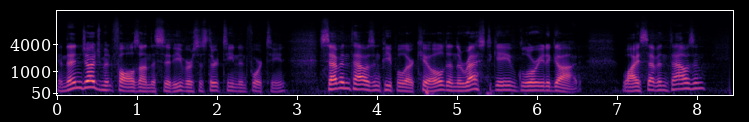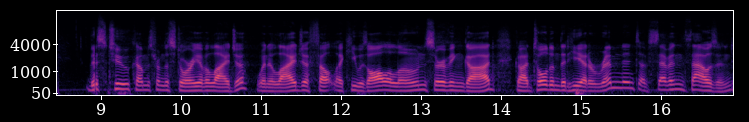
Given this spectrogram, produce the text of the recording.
And then judgment falls on the city, verses 13 and 14. 7,000 people are killed, and the rest gave glory to God. Why 7,000? This too comes from the story of Elijah. When Elijah felt like he was all alone serving God, God told him that he had a remnant of 7,000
